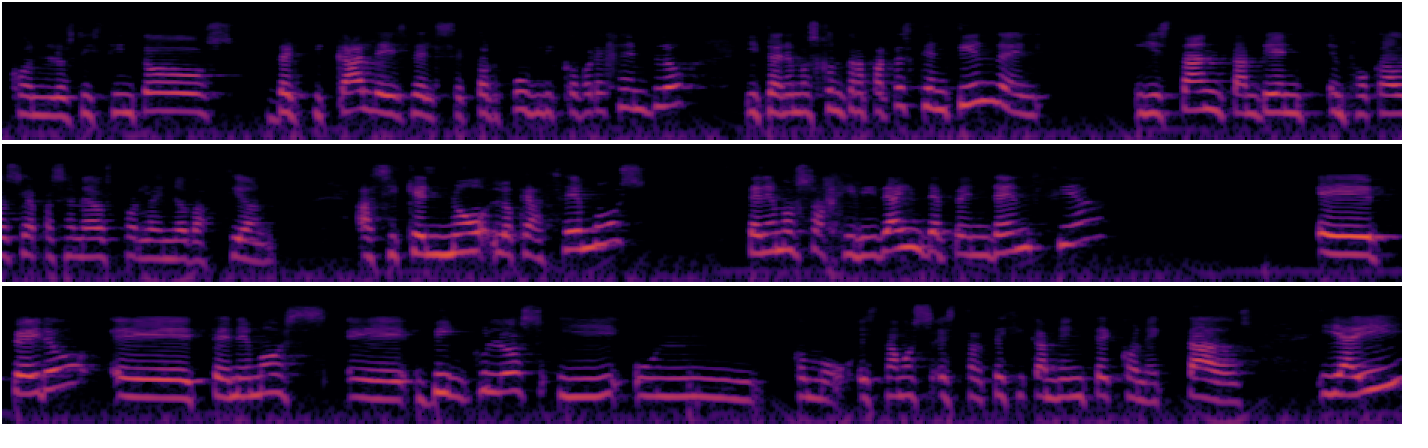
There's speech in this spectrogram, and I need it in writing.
con los distintos verticales del sector público, por ejemplo, y tenemos contrapartes que entienden y están también enfocados y apasionados por la innovación. Así que no, lo que hacemos, tenemos agilidad, independencia, eh, pero eh, tenemos vínculos y un, como estamos estratégicamente conectados. Y ahí,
